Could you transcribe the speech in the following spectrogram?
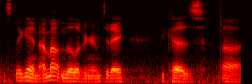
let's dig in. I'm out in the living room today because uh,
